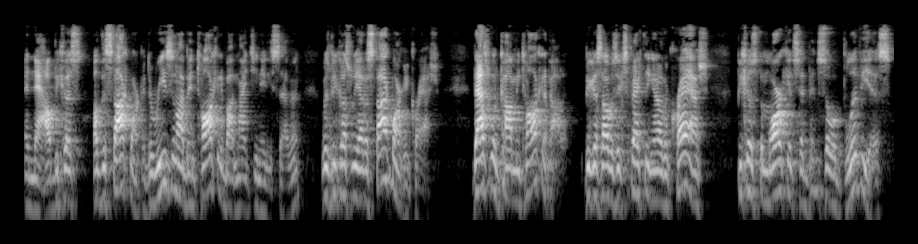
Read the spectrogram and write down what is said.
and now because of the stock market. The reason I've been talking about 1987 was because we had a stock market crash. That's what got me talking about it because I was expecting another crash because the markets had been so oblivious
